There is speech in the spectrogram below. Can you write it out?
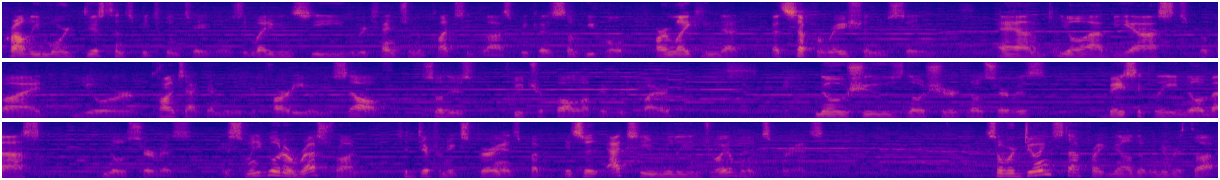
probably more distance between tables. You might even see the retention of plexiglass because some people are liking that, that separation they're seeing and you'll be asked to provide your contact number with your party or yourself so there's future follow-up if required. No shoes no shirt no service. Basically no mask no service. So when you go to a restaurant it's a different experience but it's actually a really enjoyable experience. So we're doing stuff right now that we never thought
